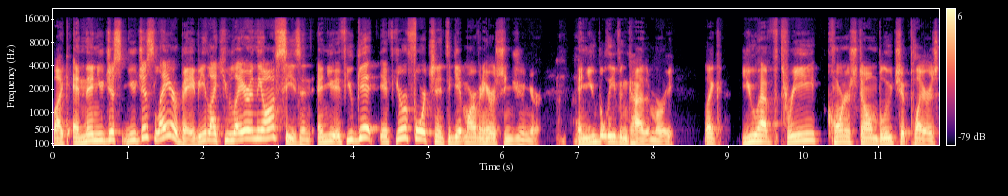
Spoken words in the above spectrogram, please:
Like and then you just you just layer baby. Like you layer in the offseason and you if you get if you're fortunate to get marvin harrison jr mm-hmm. and you believe in kyler murray like you have three cornerstone blue chip players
